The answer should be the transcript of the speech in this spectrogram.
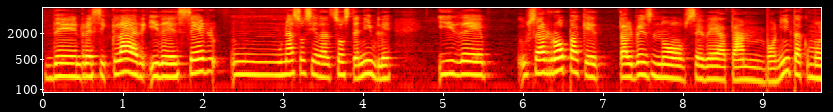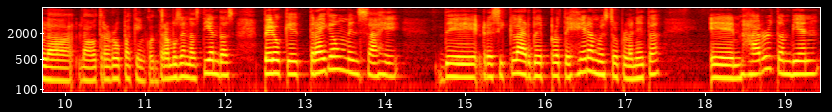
de reciclar y de ser un- una sociedad sostenible y de usar ropa que tal vez no se vea tan bonita como la, la otra ropa que encontramos en las tiendas, pero que traiga un mensaje de reciclar, de proteger a nuestro planeta. En Harold también,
